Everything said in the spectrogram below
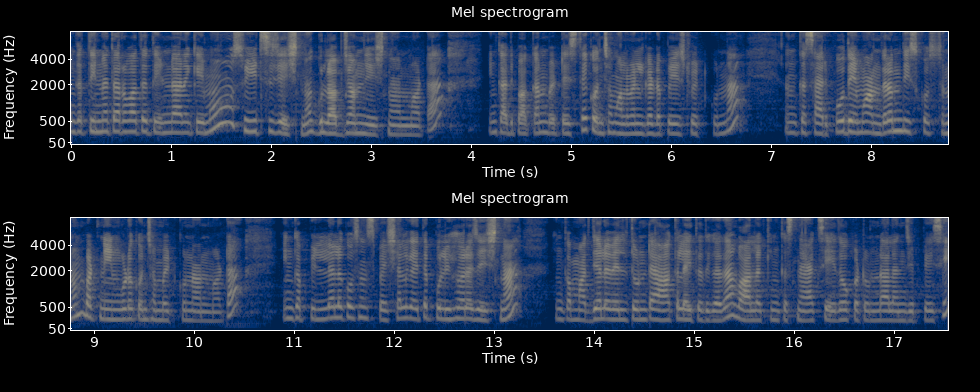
ఇంకా తిన్న తర్వాత తినడానికేమో స్వీట్స్ చేసిన గులాబ్ జామ్ చేసిన అనమాట ఇంకా అది పక్కన పెట్టేస్తే కొంచెం అల్లమెల్లిగడ్డ పేస్ట్ పెట్టుకున్నా. ఇంకా సరిపోదేమో అందరం తీసుకొస్తున్నాం బట్ నేను కూడా కొంచెం పెట్టుకున్నాను అనమాట ఇంకా పిల్లల కోసం స్పెషల్గా అయితే పులిహోర చేసిన. ఇంకా మధ్యలో వెళ్తుంటే ఆకలి అవుతుంది కదా వాళ్ళకి ఇంకా స్నాక్స్ ఏదో ఒకటి ఉండాలని చెప్పేసి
